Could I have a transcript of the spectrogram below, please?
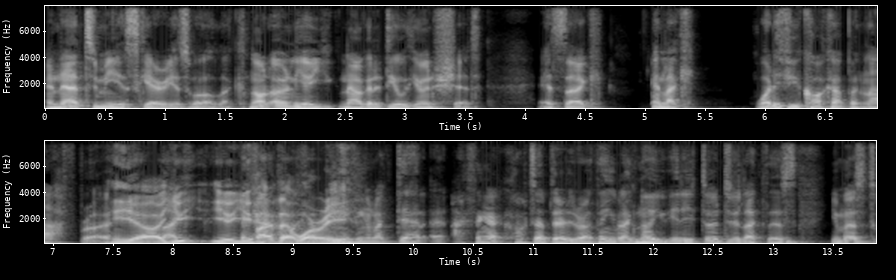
And that to me is scary as well. Like, not only are you now going to deal with your own shit, it's like, and like, what if you cock up and laugh, bro? yeah, Like, you you, you if I have that worry. anything, I'm like, Dad, I, I think I cocked up. Did I do the right thing? You're like, no, you idiot, don't do it like this. You must,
